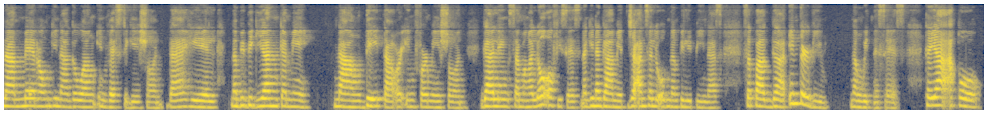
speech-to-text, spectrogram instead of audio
na merong ginagawang investigation dahil nabibigyan kami ng data or information galing sa mga law offices na ginagamit dyan sa loob ng Pilipinas sa pag-interview ng witnesses. Kaya ako,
